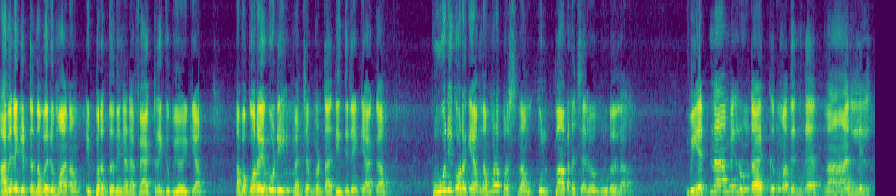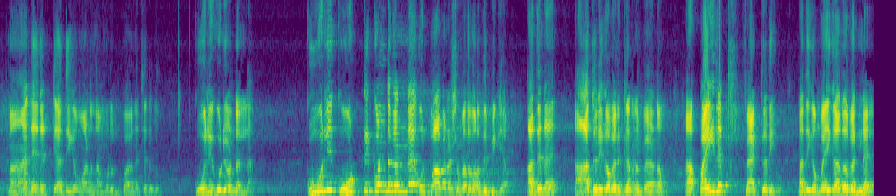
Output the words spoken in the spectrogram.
അതിന് കിട്ടുന്ന വരുമാനം ഇപ്പുറത്ത് നിങ്ങളുടെ ഫാക്ടറിക്ക് ഉപയോഗിക്കാം. അപ്പൊ കുറെ കൂടി മെച്ചപ്പെട്ട രീതിയിലേക്ക് ആക്കാം കൂലി കുറയ്ക്കാം. നമ്മുടെ പ്രശ്നം ഉൽപാദന ചെലവ് കൂടുതലാണ്. വിയറ്റ്നാമിൽ ഉണ്ടാക്കുന്നതിന്റെ നാലിൽ നാലിരട്ടി അധികമാണ് നമ്മുടെ ഉൽപാദന ചെലവ്. കൂലി കൂടിയോണ്ടല്ല. കൂലി കൂട്ടിക്കൊണ്ട് തന്നെ ഉൽപാദനക്ഷമത വർദ്ധിപ്പിക്കാം. അതിന് ആധുനികവൽക്കരണം വേണം. ആ പൈലറ്റ് ഫാക്ടറി അധികം വൈകാതെ തന്നെ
